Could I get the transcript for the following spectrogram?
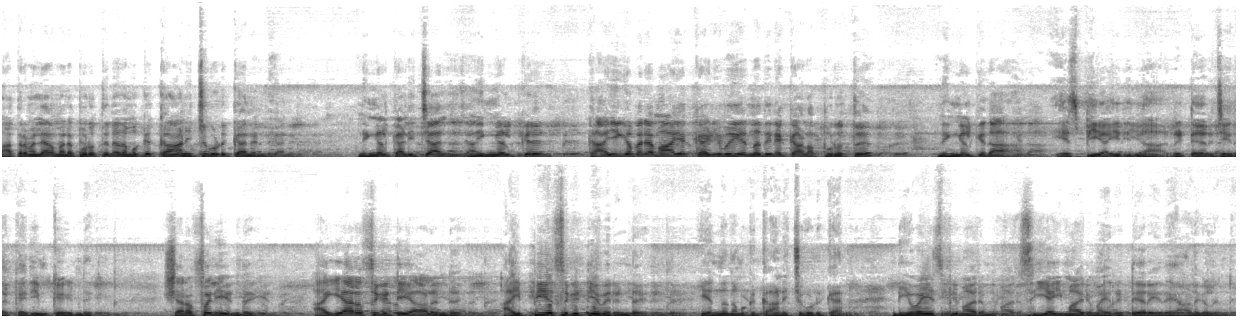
മാത്രമല്ല മലപ്പുറത്തിന് നമുക്ക് കാണിച്ചു കൊടുക്കാനുണ്ട്. നിങ്ങൾ കളിച്ചാൽ നിങ്ങൾക്ക് കായികപരമായ കഴിവ് എന്നതിനേക്കാൾ അപ്പുറത്ത് നിങ്ങൾക്കിതാ എസ് പി ആയിരുന്ന റിട്ടയർ ചെയ്ത കരീം കെ ഉണ്ട് ഷറഫ് അലി ഉണ്ട് ഐ ആർ എസ് കിട്ടിയ ആളുണ്ട് ഐ പി എസ് കിട്ടിയവരുണ്ട് എന്ന് നമുക്ക് കാണിച്ചു കൊടുക്കാൻ ഡിവൈഎസ്പിമാരും സി ഐമാരുമായി റിട്ടയർ ചെയ്ത ആളുകളുണ്ട്.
